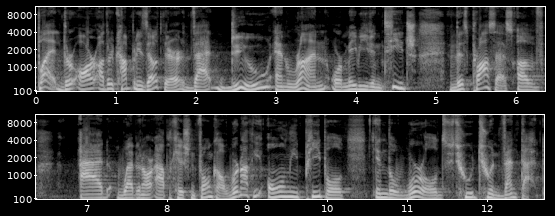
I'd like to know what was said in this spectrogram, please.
But there are other companies out there that do and run or maybe even teach this process of ad webinar application phone call. We're not the only people in the world to, to invent that.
